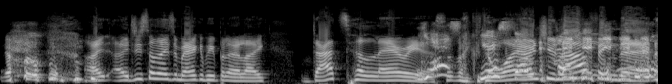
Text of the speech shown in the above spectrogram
no. I, I do sometimes American people are like, that's hilarious. Yes, I'm like, you're why so aren't you laughing then?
